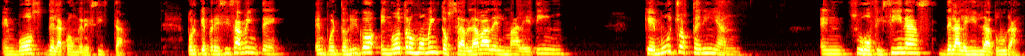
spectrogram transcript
en voz de la congresista, porque precisamente en Puerto Rico en otros momentos se hablaba del maletín que muchos tenían en sus oficinas de la legislatura.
